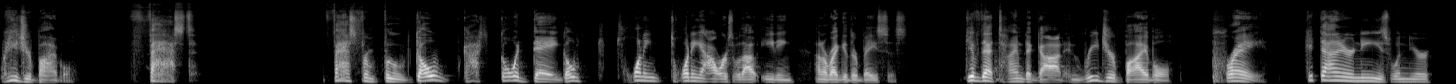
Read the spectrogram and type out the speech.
Read your Bible. Fast. Fast from food. Go, gosh, go a day. Go 20, 20 hours without eating on a regular basis. Give that time to God and read your Bible. Pray. Get down on your knees when you're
